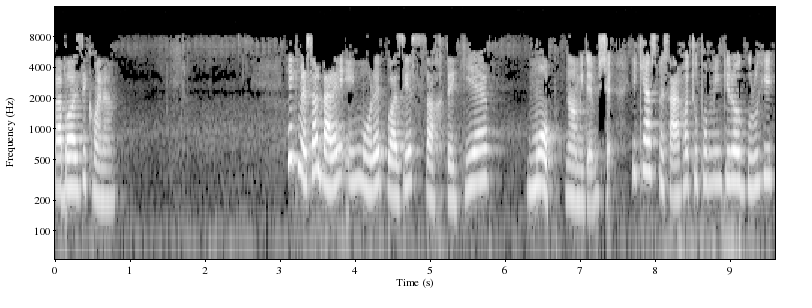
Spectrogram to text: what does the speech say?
و بازی کنن. یک مثال برای این مورد بازی ساختگی موب نامیده میشه. یکی از پسرها توپ رو می‌گیره و گروهی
